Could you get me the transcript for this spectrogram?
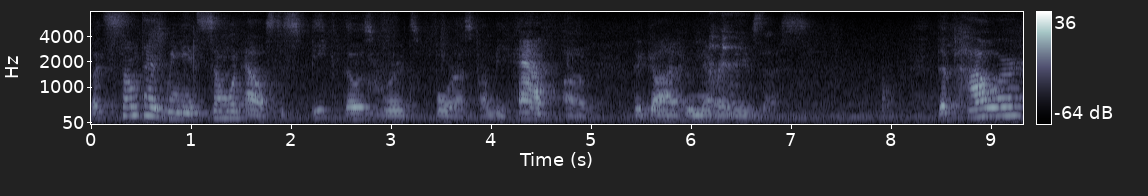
But sometimes we need someone else to speak those words for us on behalf of the God who never leaves us. The power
